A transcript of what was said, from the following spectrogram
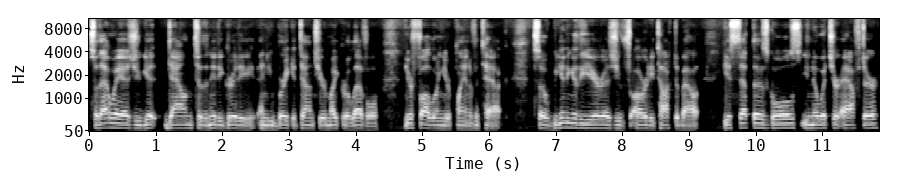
So that way, as you get down to the nitty gritty and you break it down to your micro level, you're following your plan of attack. So, beginning of the year, as you've already talked about, you set those goals, you know what you're after,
